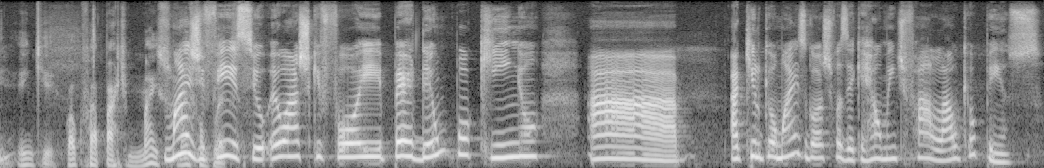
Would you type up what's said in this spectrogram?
Em que? Em que? Qual foi a parte mais Mais complexa? difícil, eu acho que foi perder um pouquinho a, aquilo que eu mais gosto de fazer, que é realmente falar o que eu penso.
